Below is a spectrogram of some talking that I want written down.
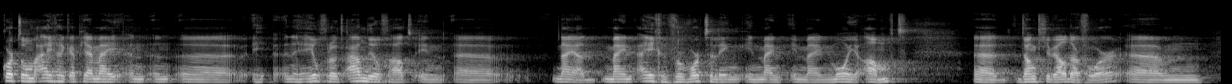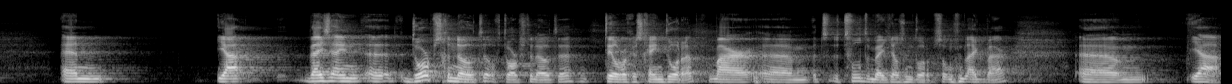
Kortom, eigenlijk heb jij mij een, een, uh, een heel groot aandeel gehad in... Uh, nou ja, mijn eigen verworteling in mijn, in mijn mooie ambt. Uh, Dank je wel daarvoor. Um, en ja, wij zijn uh, dorpsgenoten, of dorpsgenoten. Tilburg is geen dorp, maar um, het, het, voelt een beetje als een dorp soms blijkbaar. Um, ja,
